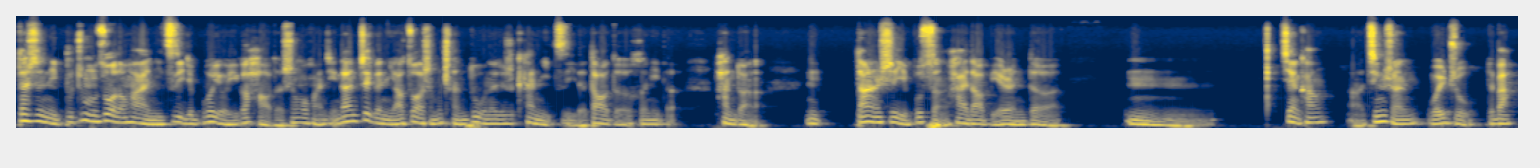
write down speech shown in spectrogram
但是你不这么做的话，你自己就不会有一个好的生活环境。但这个你要做到什么程度，那就是看你自己的道德和你的判断了。你当然是以不损害到别人的，嗯。健康啊，精神为主，对吧？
